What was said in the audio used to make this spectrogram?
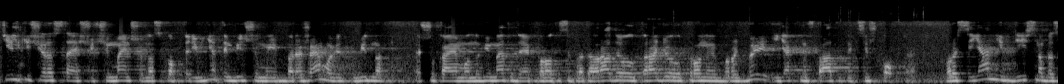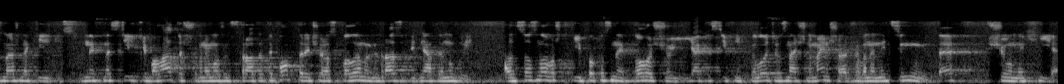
Тільки через те, що чим менше в нас коптерів є, тим більше ми їх бережемо. Відповідно, шукаємо нові методи, як боротися проти радіо, радіоелектронної боротьби і як не втратити ці ж коптери. Росіян їх дійсно безмежна кількість. В них настільки багато, що вони можуть втратити коптери через хвилину відразу підняти новий. Але це знову ж таки показник того, що якість їхніх пілотів значно менша, адже вони не цінують те, що у них є.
